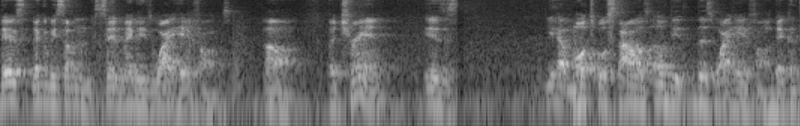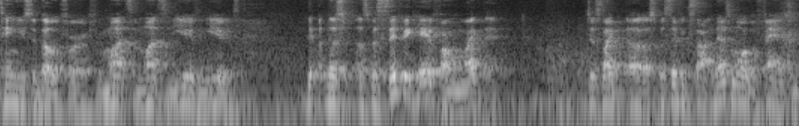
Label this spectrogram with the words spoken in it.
there's there can be something said maybe these white headphones. Um, a trend is you have multiple styles of this white headphone that continues to go for, for months and months and years and years. The, the, a specific headphone like that just like uh, a specific style. That's more of a fad to me.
